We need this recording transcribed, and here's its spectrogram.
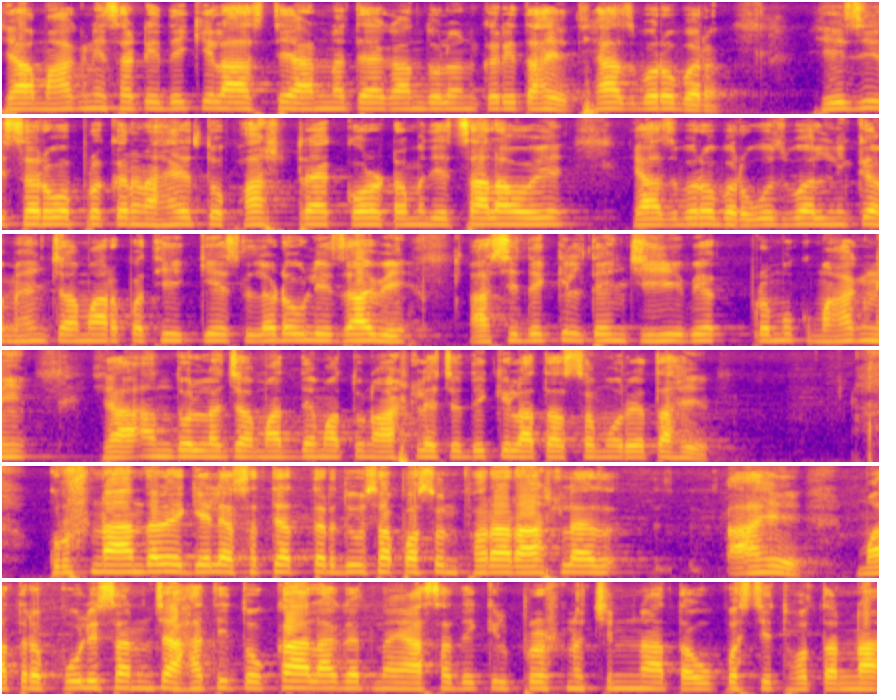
ह्या मागणीसाठी देखील आज ते अन्नत्याग आंदोलन करीत आहेत. ह्याचबरोबर हे जी सर्व प्रकरण आहे तो फास्ट ट्रॅक कोर्टामध्ये चालावे. याचबरोबर उज्ज्वल निकम यांच्यामार्फत ही केस लढवली जावी अशी देखील त्यांची ही एक प्रमुख मागणी ह्या आंदोलनाच्या माध्यमातून असल्याचे देखील आता समोर येत आहे. कृष्णा आंधळे गेल्या सत्याहत्तर दिवसापासून फरार असल्या आहे. मात्र पोलिसांच्या हाती तो का लागत नाही असा देखील प्रश्नचिन्ह आता उपस्थित होताना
